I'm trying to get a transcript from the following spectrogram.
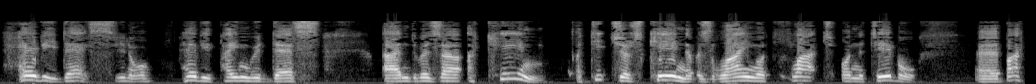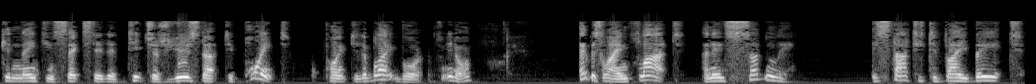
heavy desks, you know, heavy pinewood desks. And there was a, a cane, a teacher's cane that was lying flat on the table. Uh, back in 1960, the teachers used that to point, point to the blackboard, you know. It was lying flat, and then suddenly it started to vibrate.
